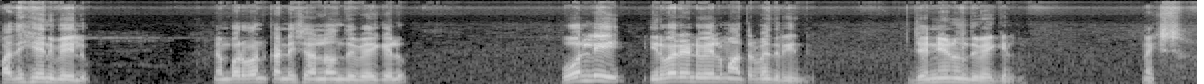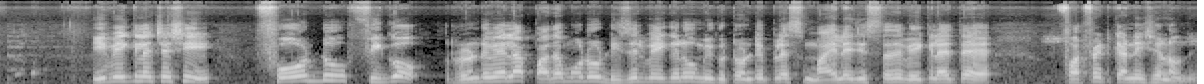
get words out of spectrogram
పదిహేను వేలు. నెంబర్ వన్ కండిషన్లో ఉంది వెహికల్. ఓన్లీ ఇరవై రెండు వేలు మాత్రమే తిరిగింది. జెన్యున్ ఉంది వెహికల్. నెక్స్ట్. ఈ వెహికల్ వచ్చేసి ఫోర్డ్ ఫిగో రెండు వేల పదమూడు డీజిల్ వెహికల్ మీకు ట్వంటీ ప్లస్ మైలేజ్ ఇస్తుంది. వెహికల్ అయితే పర్ఫెక్ట్ కండిషన్లో ఉంది.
